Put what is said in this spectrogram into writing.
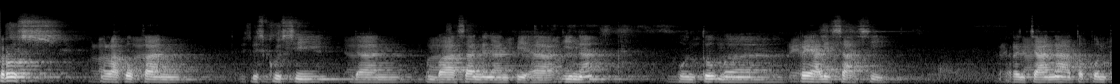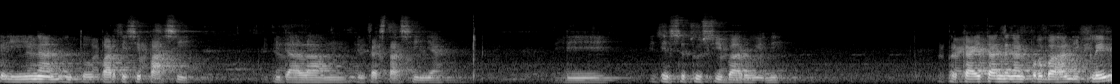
terus melakukan diskusi dan pembahasan dengan pihak INA untuk merealisasi rencana ataupun keinginan untuk partisipasi di dalam investasinya di institusi baru ini. Berkaitan dengan perubahan iklim,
